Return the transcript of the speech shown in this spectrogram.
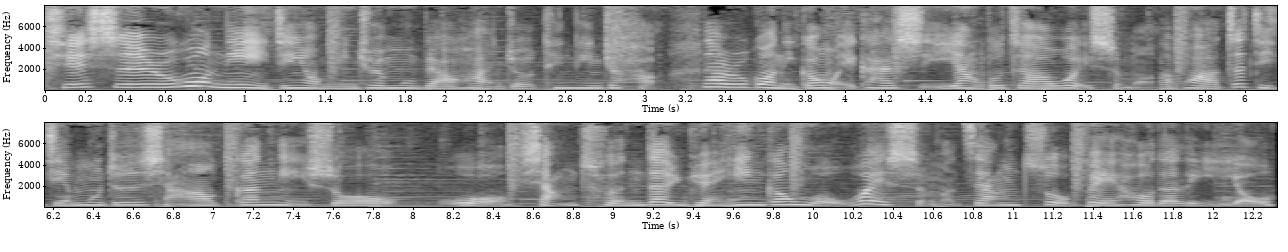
其实，如果你已经有明确目标的话，你就听听就好。那如果你跟我一开始一样不知道为什么的话，这期节目就是想要跟你说，我想存的原因，跟我为什么这样做背后的理由。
